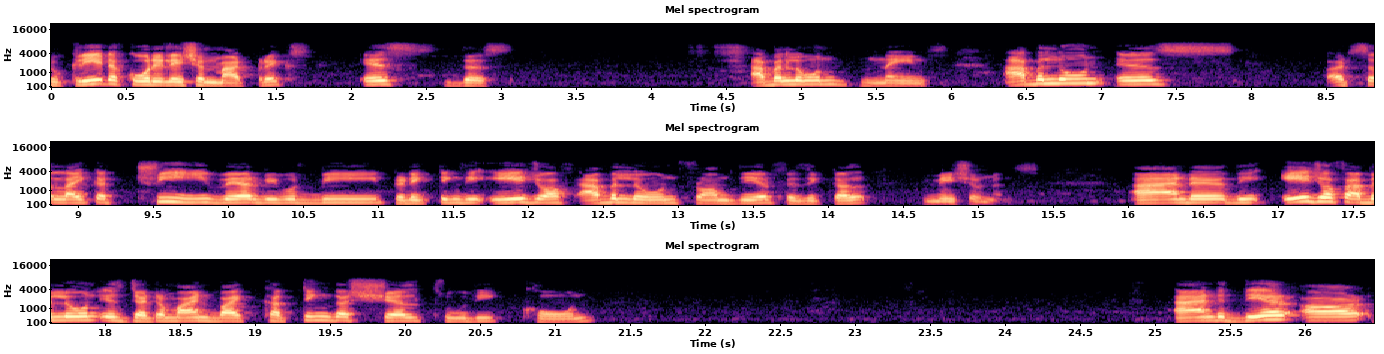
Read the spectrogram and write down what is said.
to create a correlation matrix is this abalone names abalone is it's a, like a tree where we would be predicting the age of abalone from their physical measurements. And uh, the age of abalone is determined by cutting the shell through the cone. And there are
